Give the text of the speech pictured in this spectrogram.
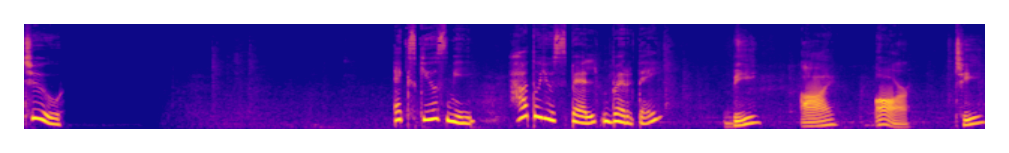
2. Excuse me. How do you spell birthday? B I R T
